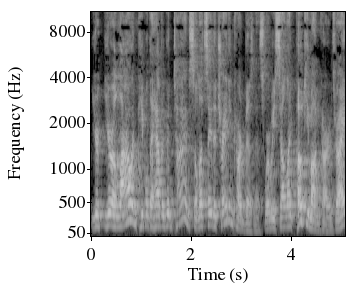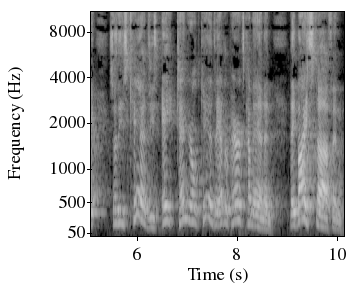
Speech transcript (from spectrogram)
you're, you're allowing people to have a good time. So let's say the trading card business where we sell like Pokemon cards, right? So these kids, these eight, 10 year old kids, they have their parents come in and they buy stuff and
